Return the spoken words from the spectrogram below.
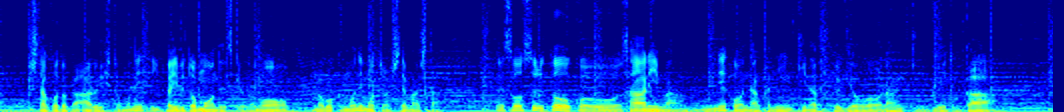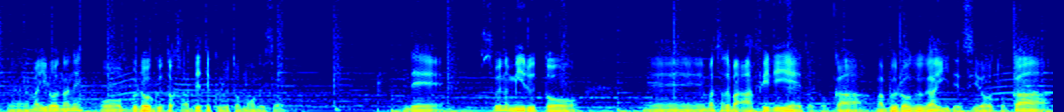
あのしたことがある人もね、いっぱいいると思うんですけども、まあ、僕もね、もちろんしてました。でそうすると、こう、サラリーマンにね、こう、なんか人気な副業ランキングとか、えー、まあ、いろんなね、こうブログとかが出てくると思うんですよ。で、そういうの見ると、えー、まあ、例えばアフィリエイトとか、まあ、ブログがいいですよとか、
